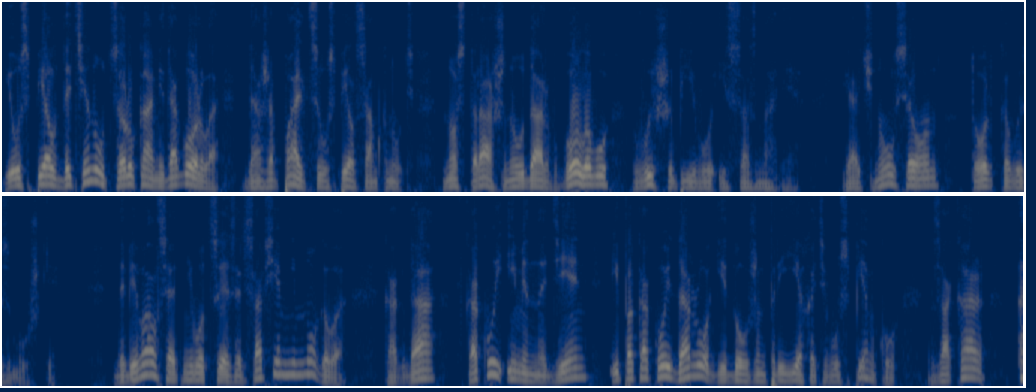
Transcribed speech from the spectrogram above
и успел дотянуться руками до горла, даже пальцы успел сомкнуть, но страшный удар в голову вышиб его из сознания. И очнулся он только в избушке. Добивался от него Цезарь совсем немногого, когда в какой именно день и по какой дороге должен приехать в Успенку Закар...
